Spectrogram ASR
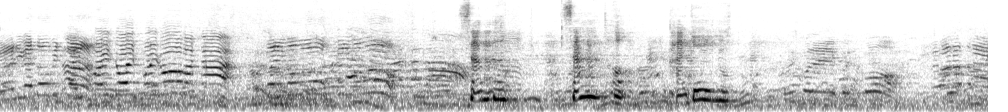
ありがとうピッチャー一本一本一本バッター。しっかり守ろうしっかり守ろう3番サード景井ワンアウトね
